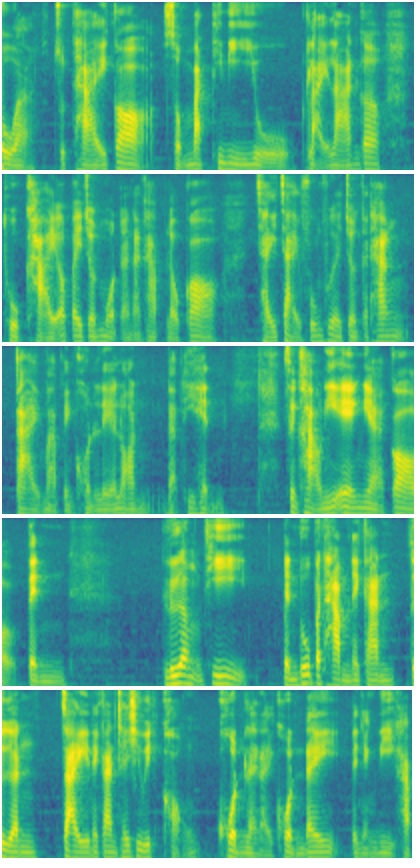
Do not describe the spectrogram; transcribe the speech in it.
ตัว สุดท้ายก็สมบัติที่มีอยู่หลายล้านก็ถูกขายเอาไปจนหมดนะครับ แล้วก็ใช้จ่ายฟุ่มเฟือยจนกระทั่งกลายมาเป็นคนเล่ร่อนแบบที่เห็น ซึ่งข่าวนี้เองเนี่ยก็เป็นเรื่องที่เป็นรูปธรรมในการเตือนใจในการใช้ชีวิตของคนหลาย ๆ คนได้เป็นอย่างดีครับ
